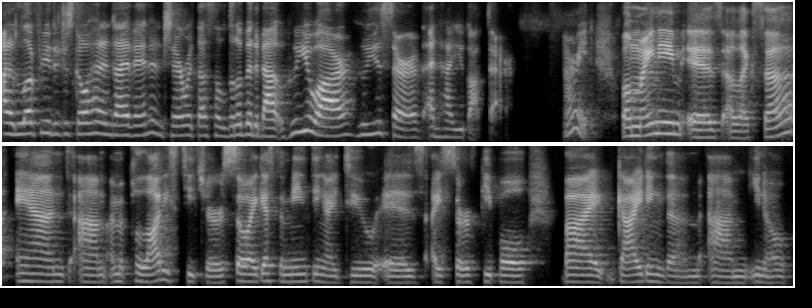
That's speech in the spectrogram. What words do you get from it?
I'd love for you to just go ahead and dive in and share with us a little bit about who you are, who you serve, and how you got there. All right. Well, my name is Alexa, and um, I'm a Pilates teacher. So I guess the main thing I do is I serve people by guiding them, um, you know,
